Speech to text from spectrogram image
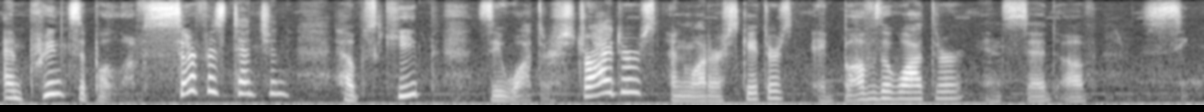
and principle of surface tension helps keep the water striders and water skaters above the water instead of sinking.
